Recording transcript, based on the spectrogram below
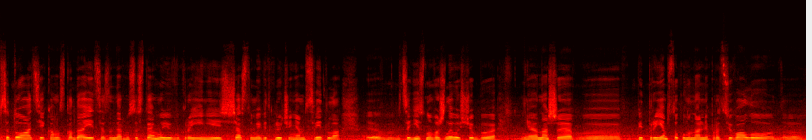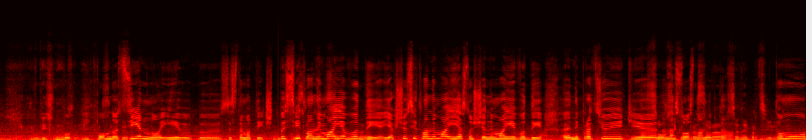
ситуації, яка складається з енергосистемою в Україні і з частими відключенням світла. Е, Це дійсно важливо, щоб наше підприємство комунальне працювало е, Критична по- інфраструктура. повноцінно і е, систематично. Без світла немає води. Якщо світла немає, ясно, що немає води. Е, Не працюють е, Насоси, насосна компресора, не все не працює. тому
